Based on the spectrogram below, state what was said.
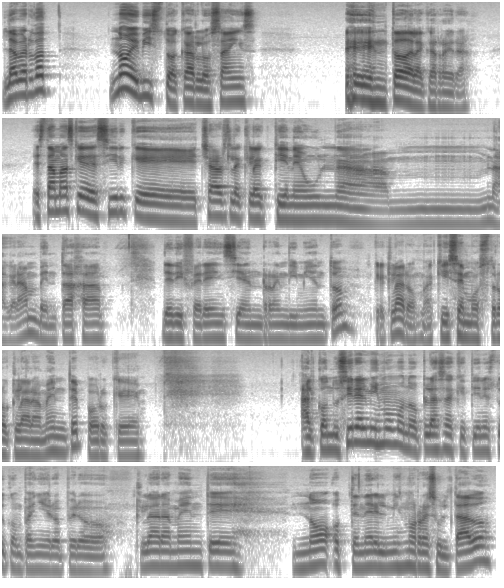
La verdad, no he visto a Carlos Sainz en toda la carrera. Está más que decir que Charles Leclerc tiene una, mm, una gran ventaja de diferencia en rendimiento, que claro, aquí se mostró claramente porque al conducir el mismo monoplaza que tienes tu compañero, pero claramente no obtener el mismo resultado,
